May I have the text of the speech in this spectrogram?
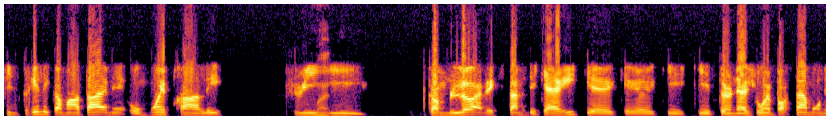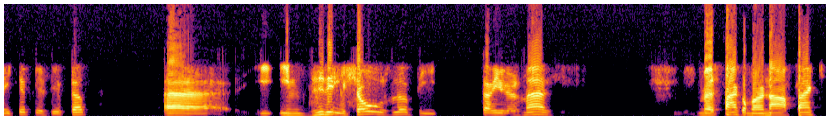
filtrer les commentaires, mais au moins prends-les. Puis, comme là, avec Sam Descaries, que- que- qui, qui est un ajout important à mon équipe que j'ai fait, euh, il, il me dit des choses, là, puis sérieusement, je, je me sens comme un enfant qui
